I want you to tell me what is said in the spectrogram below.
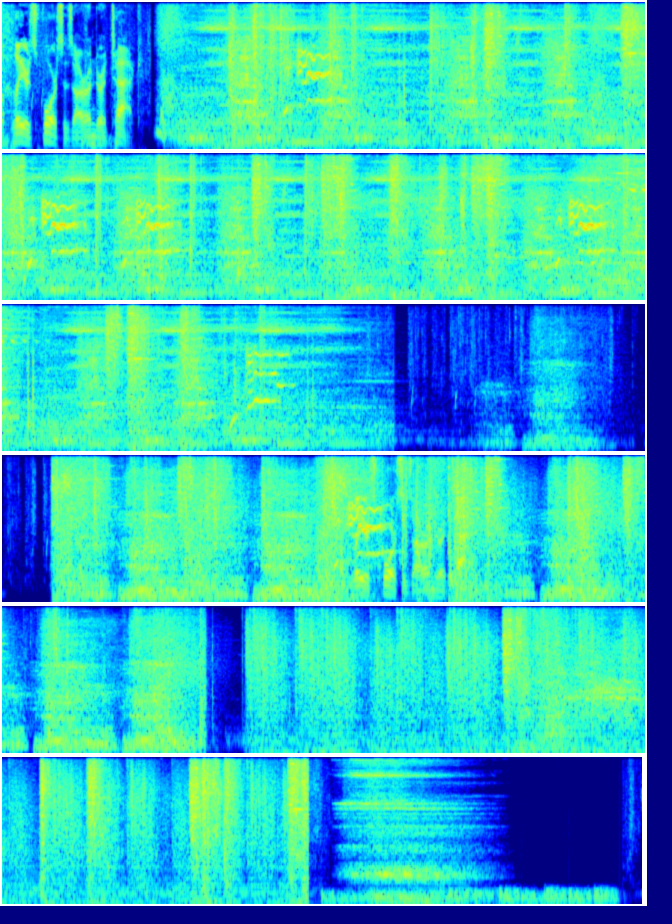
A player's forces are under attack. Forces are under attack.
